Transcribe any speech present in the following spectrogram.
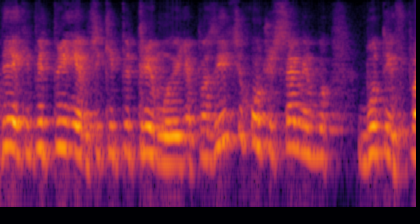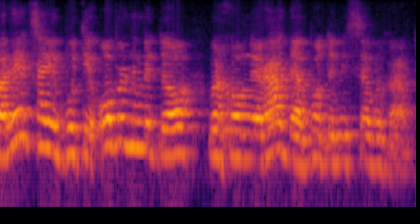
деякі підприємці, які підтримують опозицію, хочуть самі бути вперед, самі бути обраними до Верховної Ради або до місцевих рад.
